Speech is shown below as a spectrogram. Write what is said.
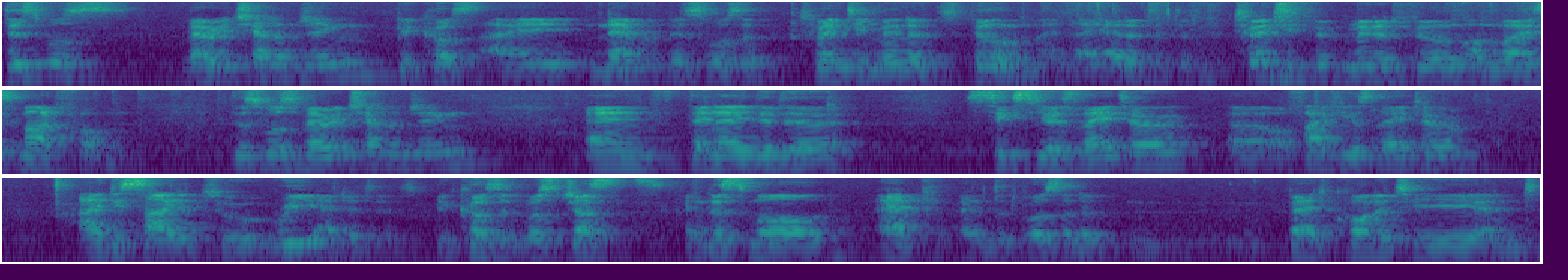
This was very challenging because I never. This was a 20-minute film, and I edited the 20-minute film on my smartphone. This was very challenging, and then I did a six years later uh, or five years later. I decided to re-edit it because it was just in the small app and it was a bad quality and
